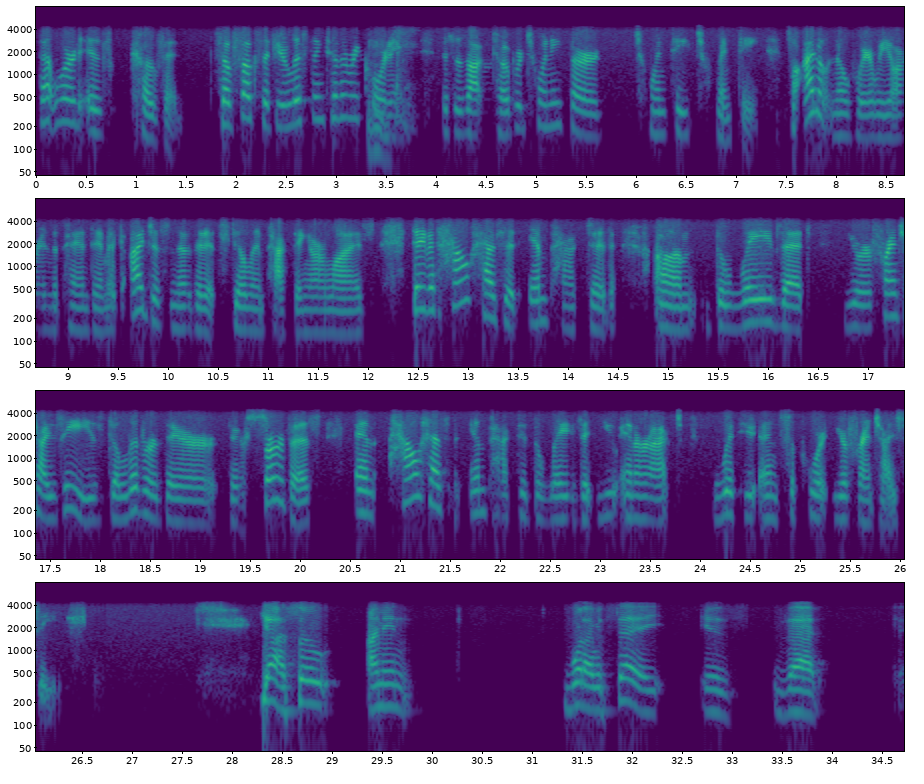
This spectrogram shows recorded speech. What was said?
That word is COVID. So, folks, if you're listening to the recording, mm. this is October 23rd, 2020. So I don't know where we are in the pandemic. I just know that it's still impacting our lives. David, how has it impacted um, the way that your franchisees deliver their their service, and how has it impacted the way that you interact with you and support your franchisees? Yeah, so I mean, what I would say is that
